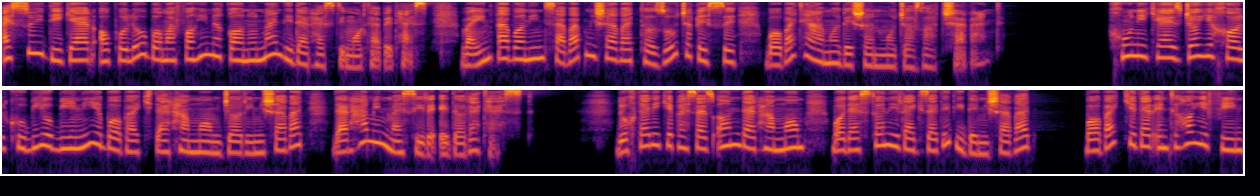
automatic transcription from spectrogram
از سوی دیگر آپولو با مفاهیم قانونمندی در هستی مرتبط است و این قوانین سبب می شود تا زوج قصه بابت اعمالشان مجازات شوند. خونی که از جای خالکوبی و بینی بابک در حمام جاری می شود در همین مسیر عدالت است. دختری که پس از آن در حمام با دستانی رگزده دیده می شود بابک که در انتهای فیلم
